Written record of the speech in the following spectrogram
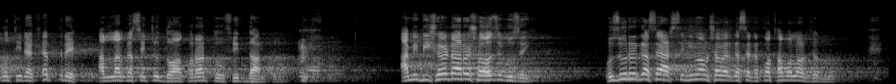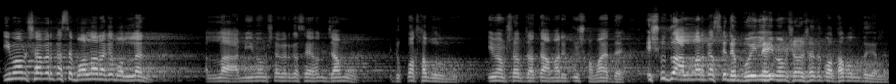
প্রতিটা ক্ষেত্রে আল্লাহর কাছে একটু দোয়া করার তৌফিক দান করে আমি বিষয়টা আরও সহজে বুঝাই। হুজুরের কাছে আসছি ইমাম সাহেবের কাছে একটা কথা বলার জন্য। ইমাম সাহেবের কাছে বলার আগে বললেন, আল্লাহ, আমি ইমাম সাহেবের কাছে এখন যাব, একটু কথা বলব। ইমাম সাহেব যাতে আমার একটু সময় দেয়। এই শুধু আল্লাহর কাছে এটা বইলে ইমাম সাহেবের সাথে কথা বলতে গেলেন।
